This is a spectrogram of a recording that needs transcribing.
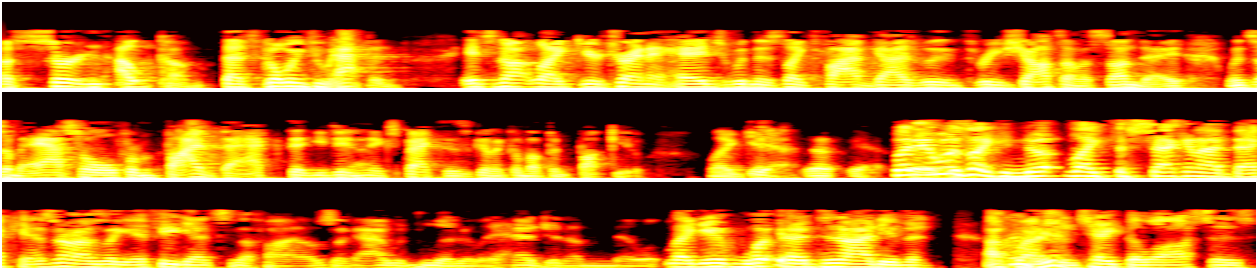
a certain outcome that's going to happen. It's not like you're trying to hedge when there's like five guys within three shots on a Sunday when some asshole from five back that you didn't yeah. expect is going to come up and fuck you. Like, yeah, yeah. Uh, yeah. But it was like, no, like the second I bet Kisner, I was like, if he gets to the finals, like I would literally hedge in a million. Like it, w- it's not even a question. Take the losses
